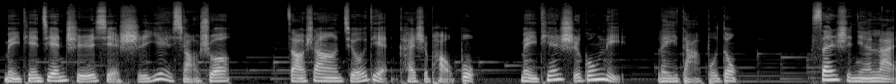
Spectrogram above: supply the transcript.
每天坚持写十页小说。早上九点开始跑步，每天十公里，雷打不动。三十年来，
